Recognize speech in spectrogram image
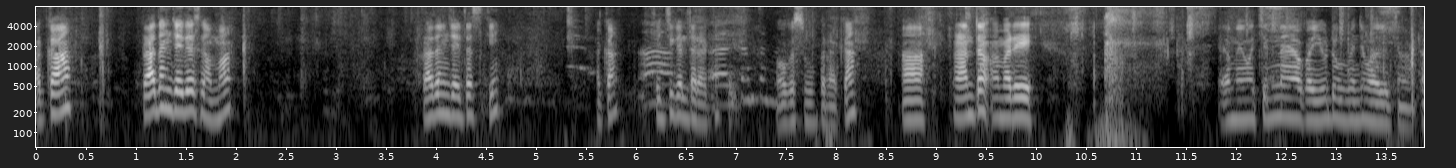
అక్క ప్రార్థన అమ్మ. ప్రార్థన చేతేస్కి అక్క. చర్చికి వెళ్తారా అక్క? ఒక సూపర్ అక్క. అంతా మరి మేము చిన్న ఒక యూట్యూబ్ నుంచి మొదలెచ్చామట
